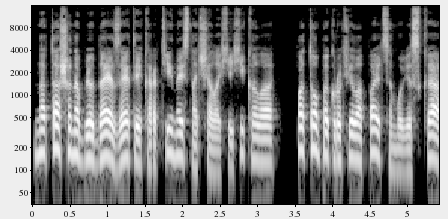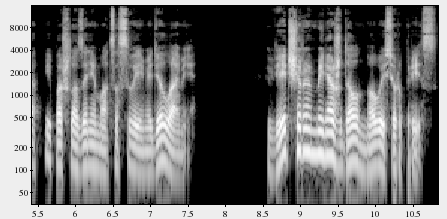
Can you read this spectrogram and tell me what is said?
Наташа, наблюдая за этой картиной, сначала хихикала, потом покрутила пальцем у виска и пошла заниматься своими делами. Вечером меня ждал новый сюрприз.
